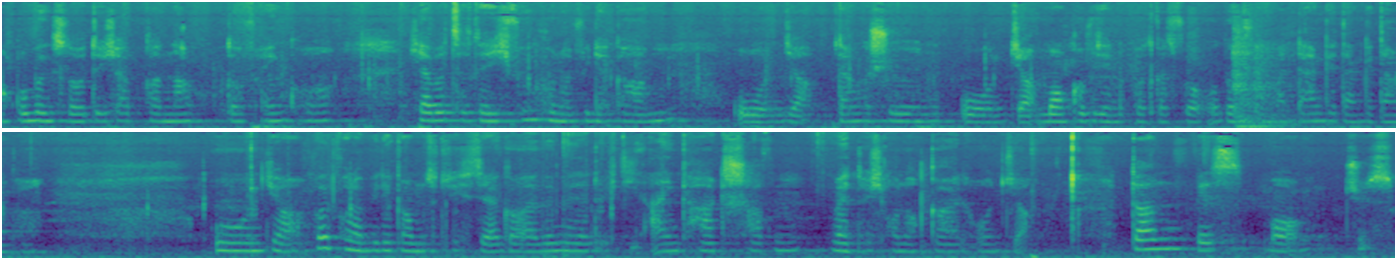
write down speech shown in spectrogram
Auch übrigens, Leute, ich habe gerade nachgeguckt auf Encore. Ich habe tatsächlich 500 Wiedergaben. Und ja, Dankeschön. Und ja, morgen kommt wieder eine Podcast-Folge. Übrigens nochmal danke, danke, danke. Und ja, 500 Wiedergaben ist natürlich sehr geil. Wenn wir natürlich die 1 schaffen, wäre natürlich auch noch geil. Und ja, dann bis morgen. Tschüss.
